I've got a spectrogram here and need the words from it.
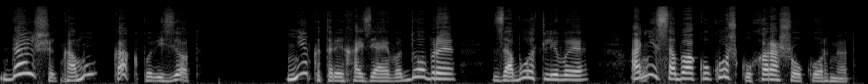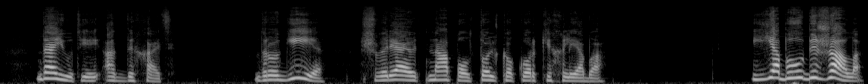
Дальше кому как повезет. Некоторые хозяева добрые, заботливые. Они собаку-кошку хорошо кормят, дают ей отдыхать. Другие швыряют на пол только корки хлеба. «Я бы убежала!»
